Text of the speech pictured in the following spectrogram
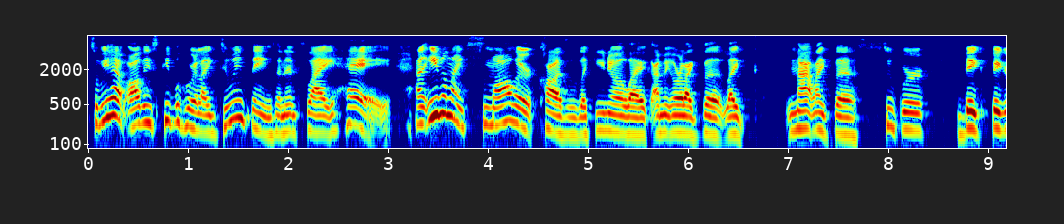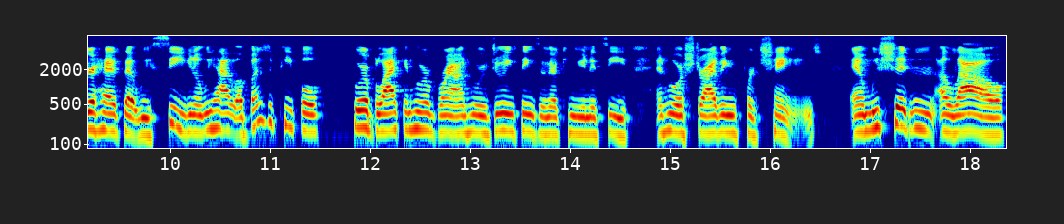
So we have all these people who are like doing things and it's like, hey. And even like smaller causes, like, you know, like I mean, or like the like not like the super big figureheads that we see. You know, we have a bunch of people who are black and who are brown who are doing things in their community and who are striving for change. And we shouldn't allow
